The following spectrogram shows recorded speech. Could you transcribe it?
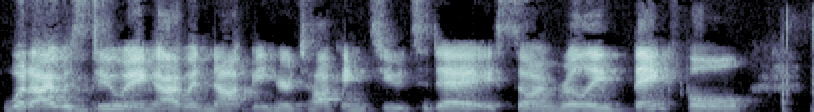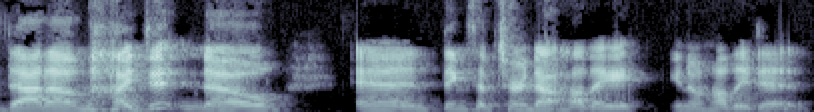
what I was doing, I would not be here talking to you today. So I'm really thankful that um, I didn't know and things have turned out how they, you know, how they did.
